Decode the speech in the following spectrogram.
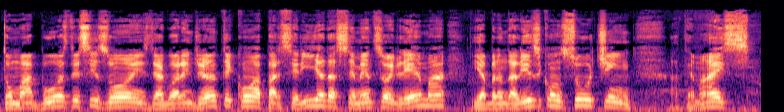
tomar boas decisões de agora em diante com a parceria da Sementes Oilema e a Brandalize Consulting. Até mais.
